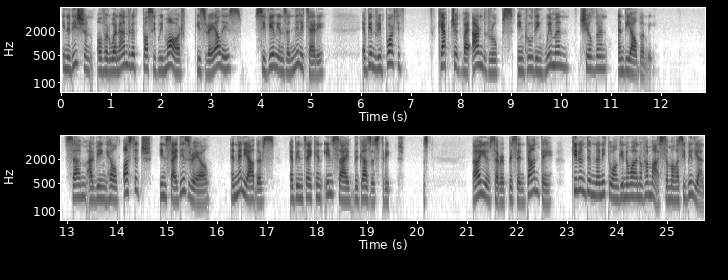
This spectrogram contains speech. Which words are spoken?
In addition, over 100, possibly more, Israelis, civilians and military, have been reported captured by armed groups, including women, children, and the elderly. Some are being held hostage inside Israel, and many others have been taken inside the Gaza Strip. Ayon sa representante, kinundem na nito ang ginawa ng Hamas sa mga sibilyan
